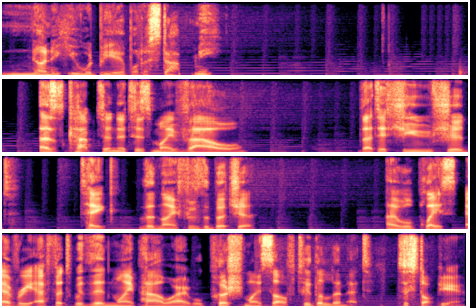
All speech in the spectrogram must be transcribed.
none of you would be able to stop me. As captain, it is my vow that if you should take the knife of the butcher, I will place every effort within my power. I will push myself to the limit to stop you.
